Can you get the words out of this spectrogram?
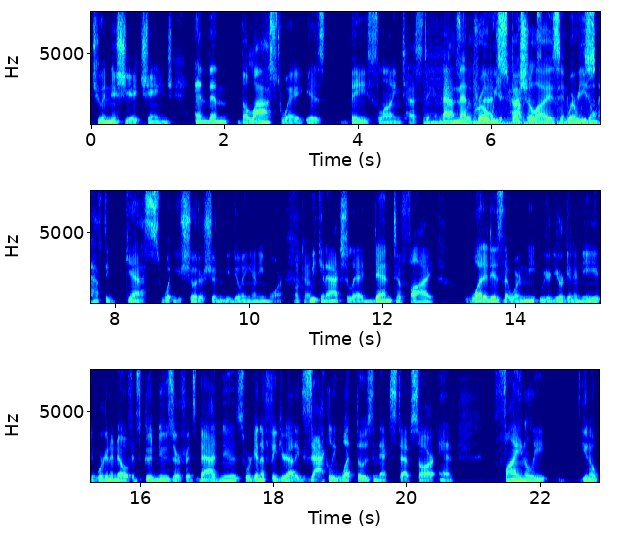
to initiate change. And then the last way is baseline testing. And that's At MetPro, we specialize in where we don't have to guess what you should or shouldn't be doing anymore. Okay. We can actually identify what it is that we're ne- you're going to need. We're going to know if it's good news or if it's bad news. We're going to figure out exactly what those next steps are, and finally, you know,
